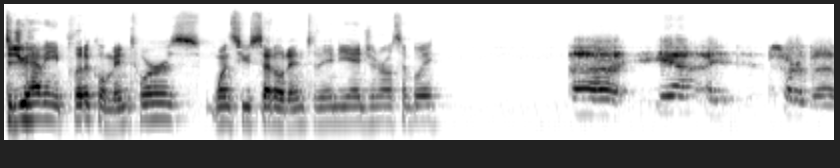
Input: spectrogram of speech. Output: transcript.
Did you have any political mentors once you settled into the Indiana General Assembly? Uh, yeah, I sort of, uh,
